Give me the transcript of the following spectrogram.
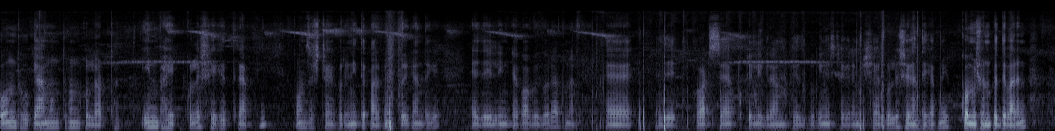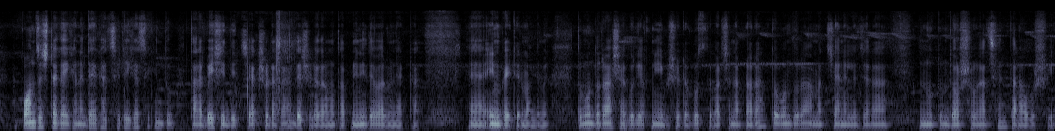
বন্ধুকে আমন্ত্রণ করলে, অর্থাৎ ইনভাইট করলে, সেক্ষেত্রে আপনি পঞ্চাশ টাকা করে নিতে পারবেন। তো এখান থেকে এই যে লিঙ্কটা কপি করে আপনার যে হোয়াটসঅ্যাপ টেলিগ্রাম ফেসবুক ইনস্টাগ্রামে শেয়ার করলে, সেখান থেকে আপনি কমিশন পেতে পারেন। পঞ্চাশ টাকা এখানে দেখাচ্ছে, ঠিক আছে? কিন্তু তারা বেশি দিচ্ছে, একশো টাকা, দেড়শো টাকার মতো আপনি নিতে পারবেন একটা ইনভাইটের মাধ্যমে। তো বন্ধুরা, আশা করি আপনি এই বিষয়টা বুঝতে পারছেন আপনারা। তো বন্ধুরা, আমার চ্যানেলে যারা নতুন দর্শক আছেন, তারা অবশ্যই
